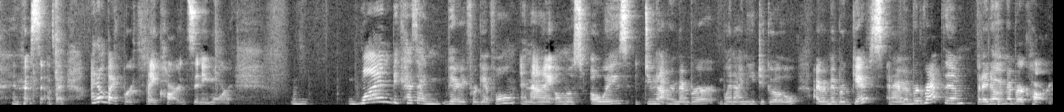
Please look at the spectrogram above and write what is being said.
and this sounds bad, I don't buy birthday cards anymore. One, because I'm very forgetful and I almost always do not remember when I need to go. I remember gifts and I remember to wrap them, but I don't remember a card.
